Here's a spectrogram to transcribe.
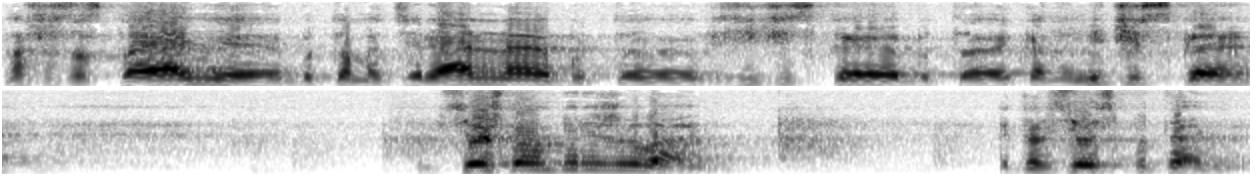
наше состояние, будто материальное, будто физическое, будто экономическое – все, что мы переживаем, это все испытания.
